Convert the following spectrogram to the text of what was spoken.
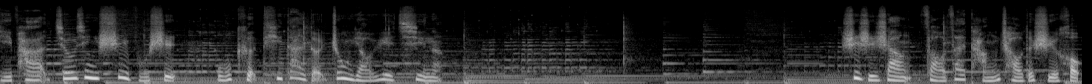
琵琶究竟是不是无可替代的重要乐器呢？事实上，早在唐朝的时候，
